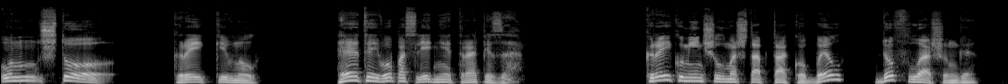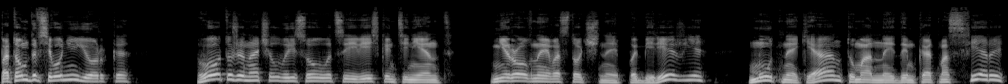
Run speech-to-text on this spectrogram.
«Он что?» — Крейг кивнул. «Это его последняя трапеза». Крейг уменьшил масштаб Тако Белл до Флашинга, потом до всего Нью-Йорка, вот уже начал вырисовываться и весь континент. Неровное восточное побережье, мутный океан, туманная дымка атмосферы.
